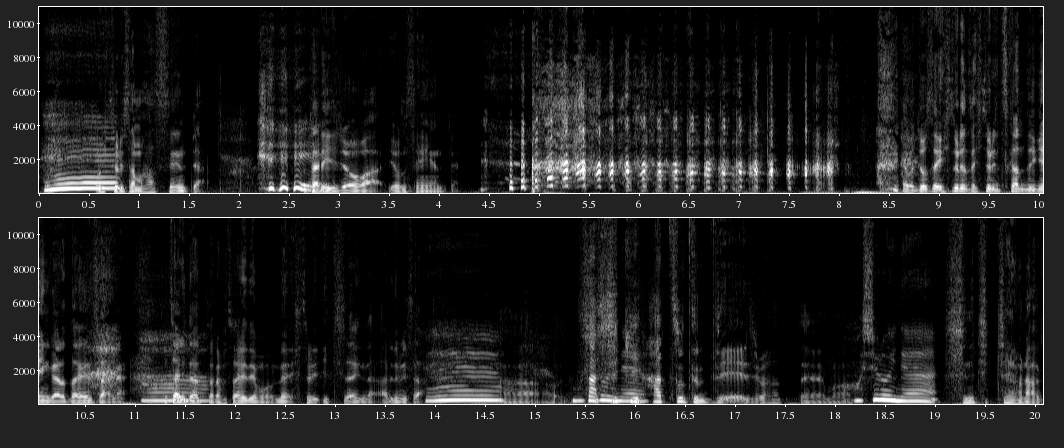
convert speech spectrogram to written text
へおえ。一人様8000円って二人以上は4000円って。やっぱ女性一人だったら一人掴んでいけんから大変さね。二人だったら二人でもね一人一台なあれでもさ。へえあ面あ白いね。挿し木初ってのデージ笑ったよもう。面白いね。死にちっちゃいよな。ロ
